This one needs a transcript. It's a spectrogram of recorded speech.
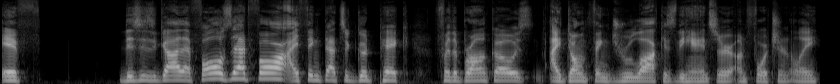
if this is a guy that falls that far, I think that's a good pick for the Broncos. I don't think Drew Lock is the answer, unfortunately.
